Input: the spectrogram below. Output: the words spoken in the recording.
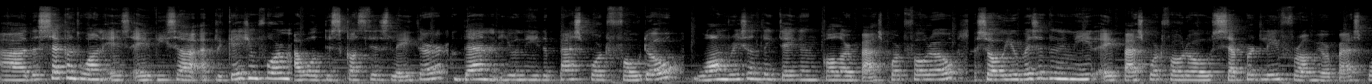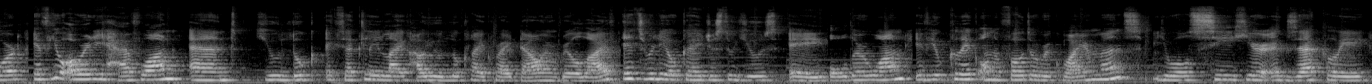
Uh, the second one is a visa application form. I will discuss this later. Then you need a passport photo, one recently taken color passport photo. So you basically need a passport photo separately from your passport. If you already have one and you look exactly like how you look like right now in real life it's really okay just to use a older one if you click on the photo requirements you will see here exactly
